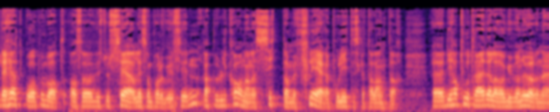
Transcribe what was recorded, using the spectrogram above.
det er helt åpenbart. Altså, hvis du ser litt sånn på det på utsiden, republikanerne sitter med flere politiske talenter. Eh, de har to tredjedeler av guvernørene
